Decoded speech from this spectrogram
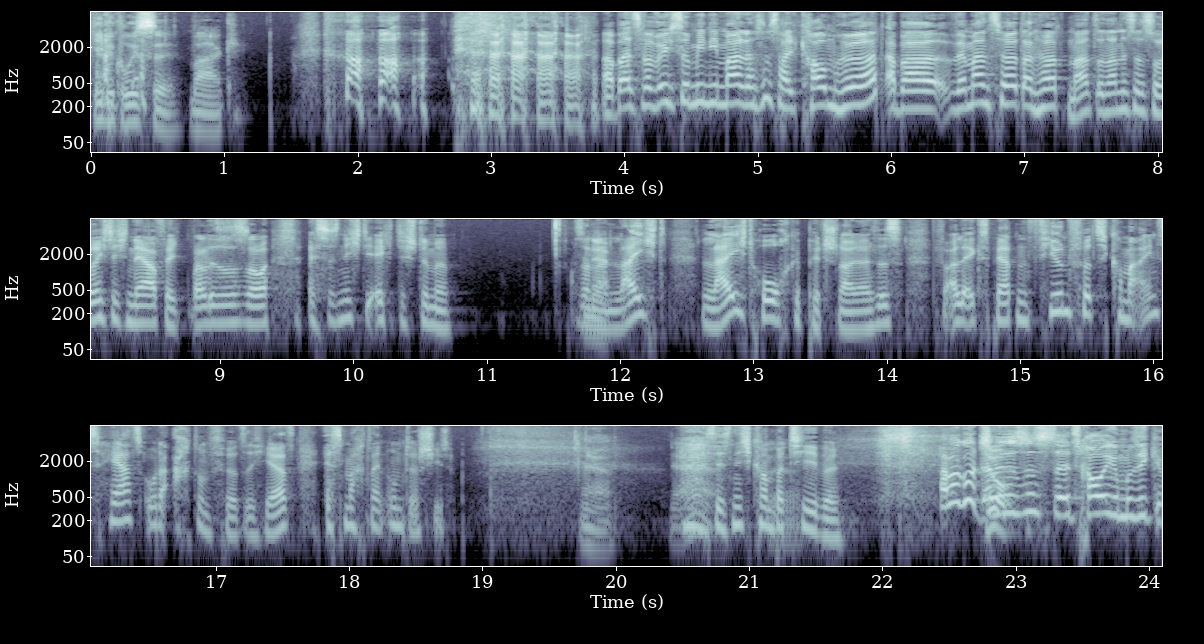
Liebe Grüße, Marc. Aber es war wirklich so minimal, dass man es halt kaum hört, aber wenn man es hört, dann hört man es und dann ist es so richtig nervig, weil es ist so, es ist nicht die echte Stimme. Sondern Ja. leicht, leicht hochgepitcht, leider. Es ist für alle Experten 44,1 Hertz oder 48 Hertz. Es macht einen Unterschied. Ja. Es ist nicht kompatibel. Aber gut, So. also es ist äh, traurige Musik.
